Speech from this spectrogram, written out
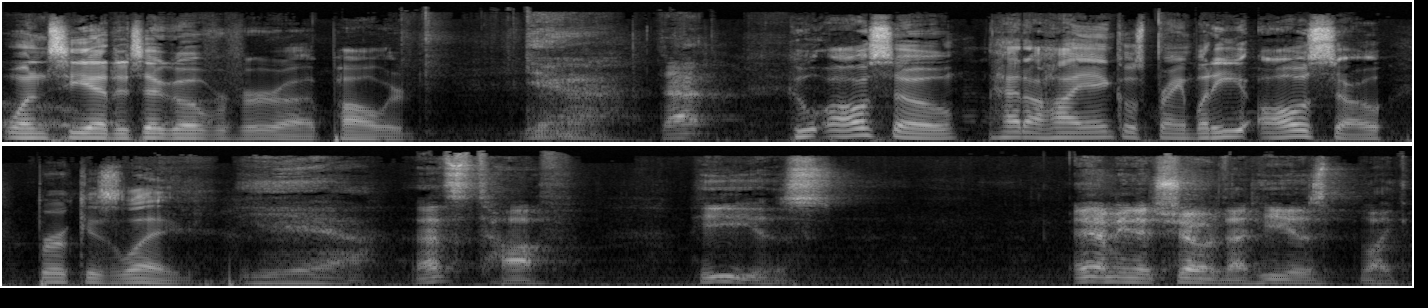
once he had to take over for uh, Pollard, yeah, that. who also had a high ankle sprain, but he also broke his leg. Yeah, that's tough. He is. I mean, it showed that he is like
